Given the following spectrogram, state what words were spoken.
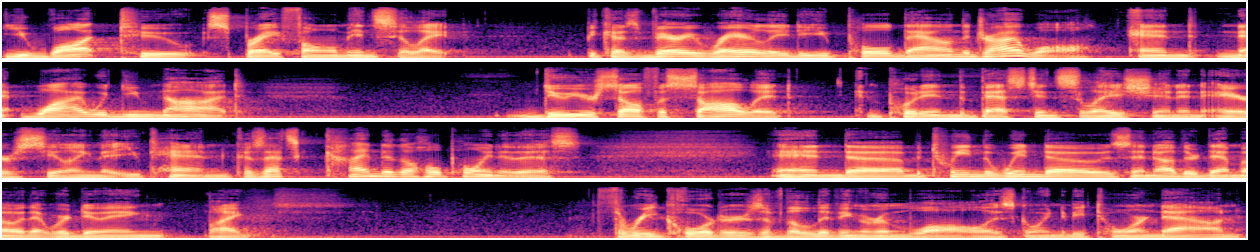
you want to spray foam insulate because very rarely do you pull down the drywall. And why would you not do yourself a solid and put in the best insulation and air sealing that you can? Because that's kind of the whole point of this. And uh, between the windows and other demo that we're doing, like three quarters of the living room wall is going to be torn down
